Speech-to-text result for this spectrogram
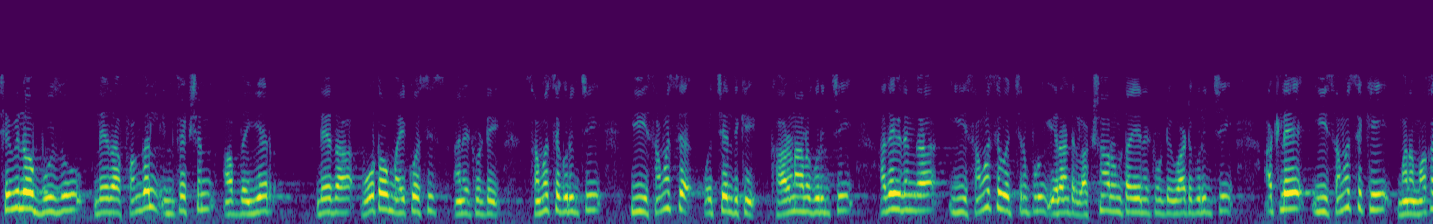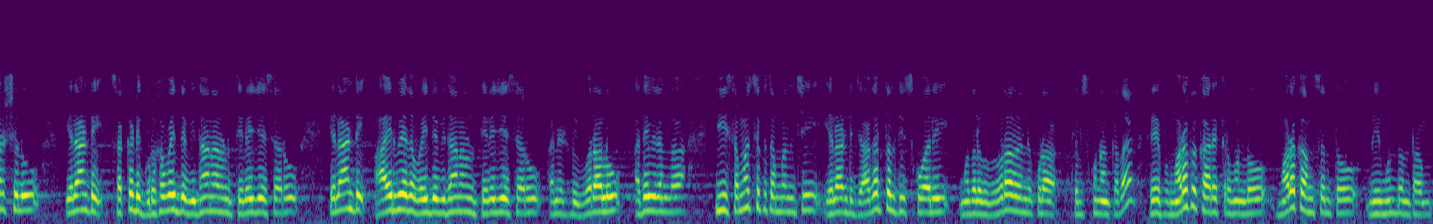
చెవిలో బూజు లేదా fungal infection of the ear లేదా ఓటోమైకోసిస్ అనేటువంటి సమస్య గురించి ఈ సమస్య వచ్చేందుకు కారణాల గురించి అదేవిధంగా ఈ సమస్య వచ్చినప్పుడు ఎలాంటి లక్షణాలు ఉంటాయి అనేటువంటి వాటి గురించి అట్లే ఈ సమస్యకి మన మహర్షులు ఎలాంటి చక్కటి గృహ వైద్య విధానాలను తెలియజేశారు ఎలాంటి ఆయుర్వేద వైద్య విధానాలను తెలియజేశారు అనేటువంటి వివరాలు అదేవిధంగా ఈ సమస్యకు సంబంధించి ఎలాంటి జాగ్రత్తలు తీసుకోవాలి మొదలగు వివరాలన్నీ కూడా తెలుసుకున్నాం కదా. రేపు మరొక కార్యక్రమంలో మరొక అంశంతో మీ ముందుంటాం.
